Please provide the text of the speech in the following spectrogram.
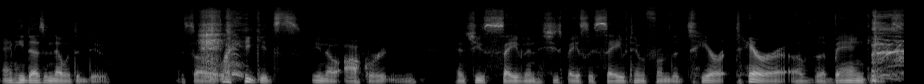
and he doesn't know what to do. And so he gets, you know, awkward and and she's saving she's basically saved him from the terror terror of the band geeks.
